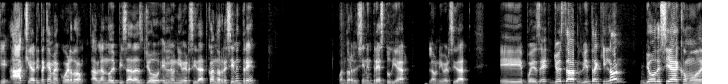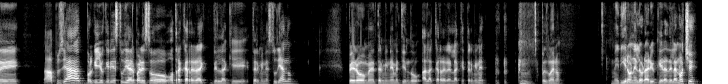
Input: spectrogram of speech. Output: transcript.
Que, ah, que ahorita que me acuerdo, hablando de pisadas, yo en la universidad, cuando recién entré, cuando recién entré a estudiar la universidad, eh, pues eh, yo estaba pues bien tranquilón. Yo decía como de, ah, pues ya, porque yo quería estudiar para eso otra carrera de la que terminé estudiando. Pero me terminé metiendo a la carrera en la que terminé. pues bueno, me dieron el horario que era de la noche.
